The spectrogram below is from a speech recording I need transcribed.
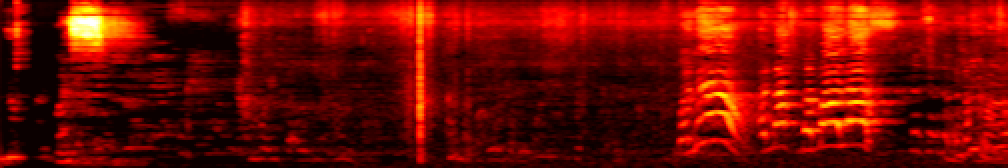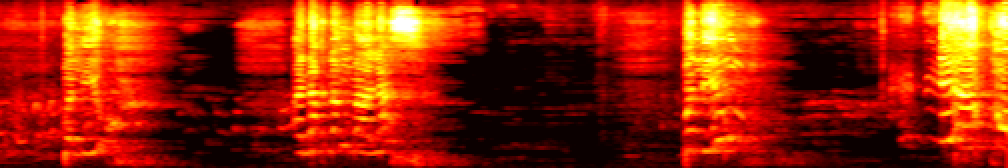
Yes. Baliw! Anak na balas! Baliw? Anak ng malas? Baliw? Hindi ako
